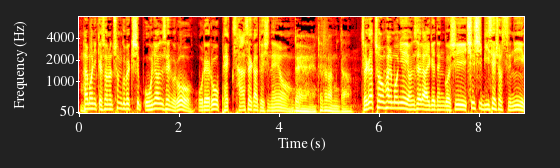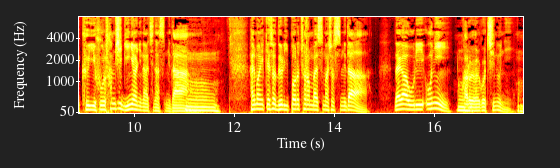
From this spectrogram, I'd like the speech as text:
할머니께서는 1915년생으로 올해로 104세가 되시네요. 네, 대단합니다. 제가 처음 할머니의 연세를 알게 된 것이 72세셨으니 그 이후 32년이나 지났습니다. 음, 할머니께서 늘 입버릇처럼 말씀하셨습니다. 내가 우리 운이 음. 괄호 열고 진운이 음.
